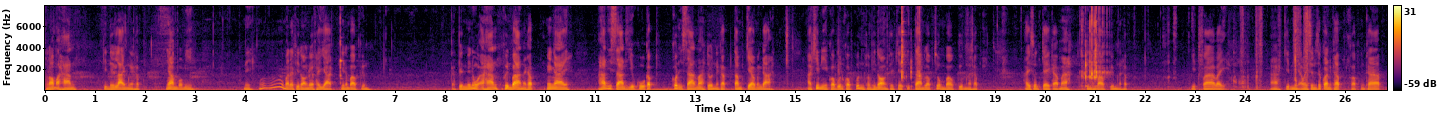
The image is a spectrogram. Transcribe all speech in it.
ถนอมอาหารกินได้หลายเหมื้อครับย่ามบ่มีนี่มาได้พี่น้องด้อใครอยากกินน้ำเบาคืมก็เป็นเมนูอาหารพื้นบ้านนะครับ ง่ายๆ อาหารอีสานที่อยู่คู่กับ คนอีสานมาโดนนะครับตำแจ่วแมงดาอาคลิปนี้ขอบคุณขอบคุณท่านพี่น้องที่เกียรติติดตามรับชมเบ้ากึมนะครับให้สนใจกลับมากินน้ำเบ้ากึมนะครับปิดฟ้าไว้อ่าคลิปนี้เอาไว้เส้นสักก่อนครับ ขอบคุณครับ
